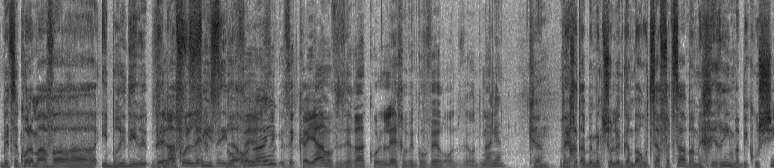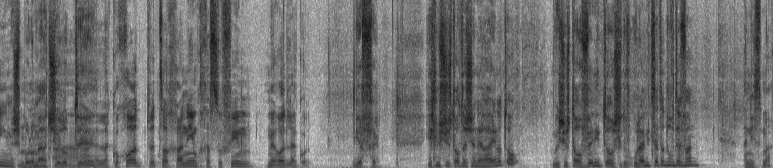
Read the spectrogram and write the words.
בעצם כל המעבר ההיברידי בין הפיזי לאונליין, זה, זה קיים אבל זה רק הולך וגובר עוד ועוד מעניין. כן, ואיך אתה באמת שולט גם בערוצי הפצה, במחירים, בביקושים, יש פה לא מעט שאלות אה, הלקוחות וצרכנים חשופים מאוד להכל. יפה. יש מישהו שאתה רוצה שנראיין אותו? מישהו שאתה עובד איתו, אולי נמצא את הדובדבן? אני אשמח.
